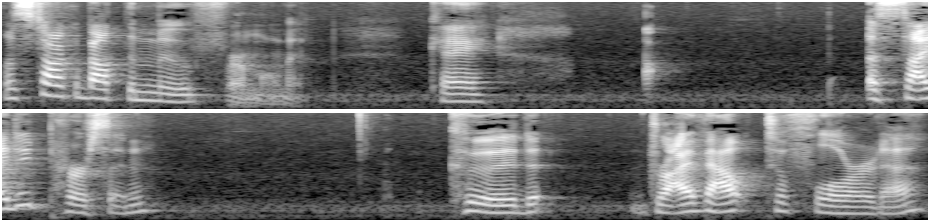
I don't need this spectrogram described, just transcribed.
Let's talk about the move for a moment, okay? a sighted person could drive out to Florida,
